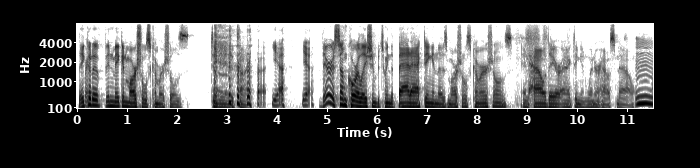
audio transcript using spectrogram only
They could have been making Marshalls commercials till the end of time. Yeah. Yeah. There is some correlation between the bad acting in those Marshalls commercials and how they are acting in Winter House now. Mm.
